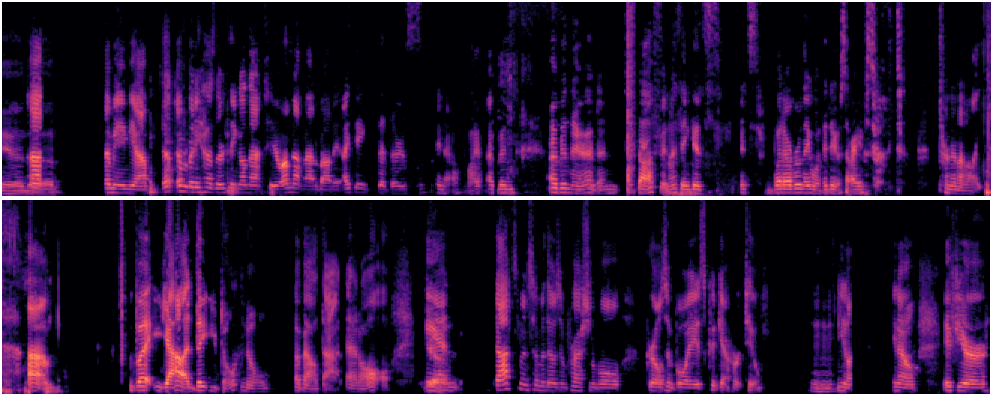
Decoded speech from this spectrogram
and Uh, uh, I mean, yeah, that, everybody has their thing on that too. I'm not mad about it. I think that there's, you know, I, I've been, I've been there, I've done stuff, and I think it's, it's whatever they want to do. Sorry, I was turning on a light. Um, but yeah, that you don't know about that at all, yeah. and that's when some of those impressionable girls and boys could get hurt too. hmm You know, you know, if you're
